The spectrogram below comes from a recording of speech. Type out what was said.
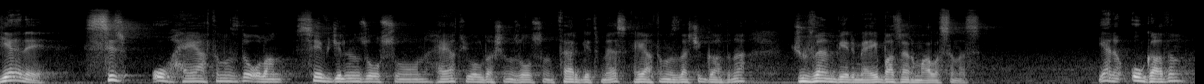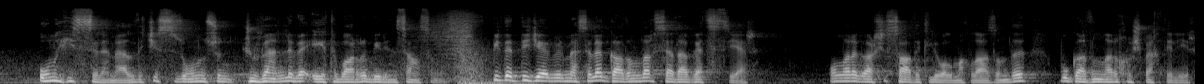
Yəni siz o həyatınızda olan sevgiliniz olsun, həyat yoldaşınız olsun, fərq etməz, həyatınızdakı qadına güvən verməyi bacarmalısınız. Yəni o qadın onu hiss eləməlidir ki, siz onun üçün güvənli və etibarlı bir insansınız. Bir də digər bir məsələ qadınlar sədaqət istəyər. Onlara qarşı sadiqlik olmaq lazımdır. Bu qadınları xoşbəxt eləyir.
